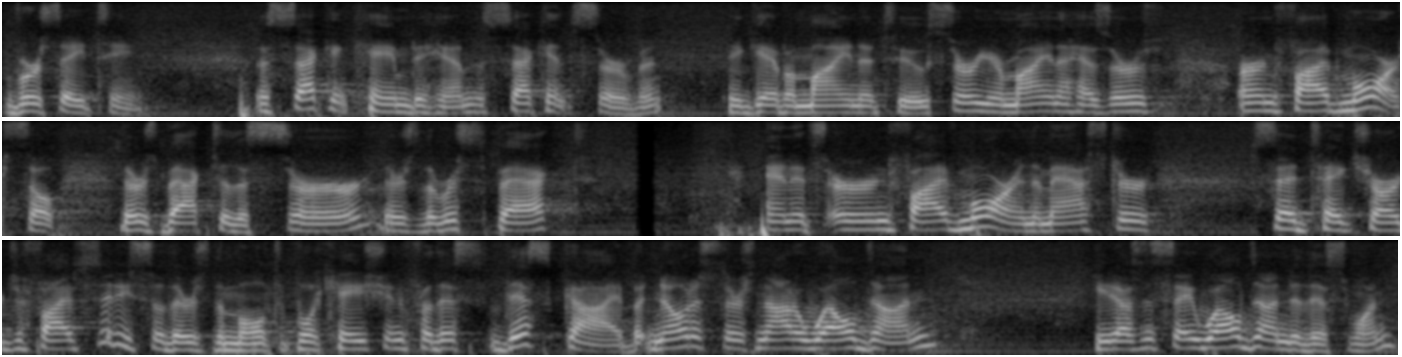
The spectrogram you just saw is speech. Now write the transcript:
Verse 18. The second came to him, the second servant, he gave a mina to. Sir, your mina has earned five more. So there's back to the sir, there's the respect, and it's earned five more. And the master said, Take charge of five cities. So there's the multiplication for this, this guy. But notice there's not a well done. He doesn't say well done to this one.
